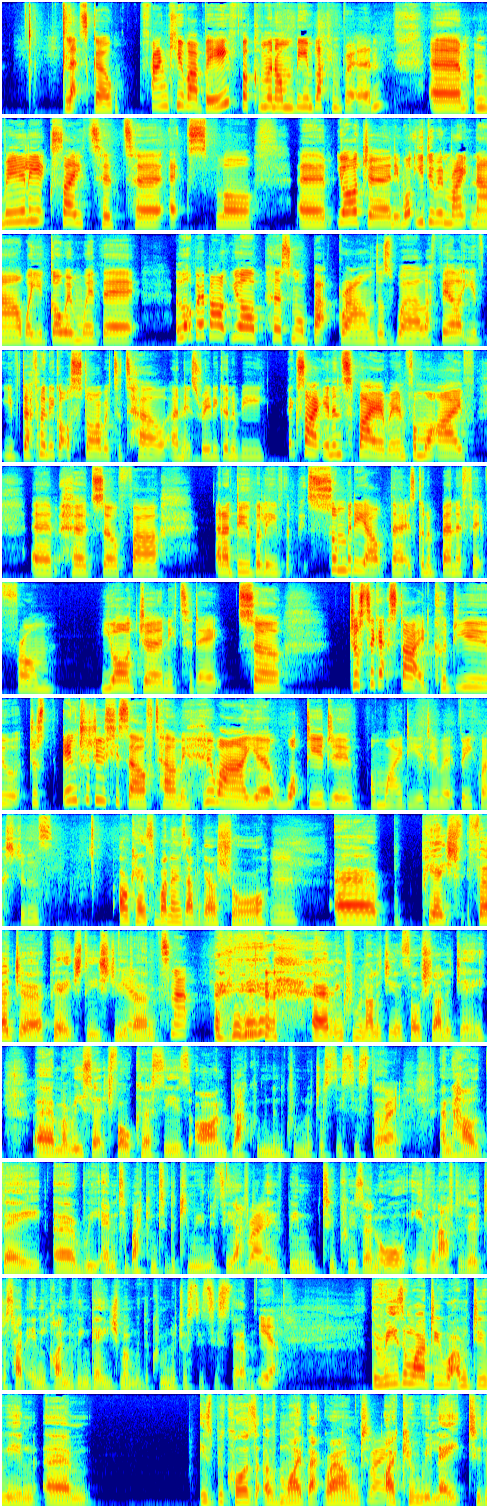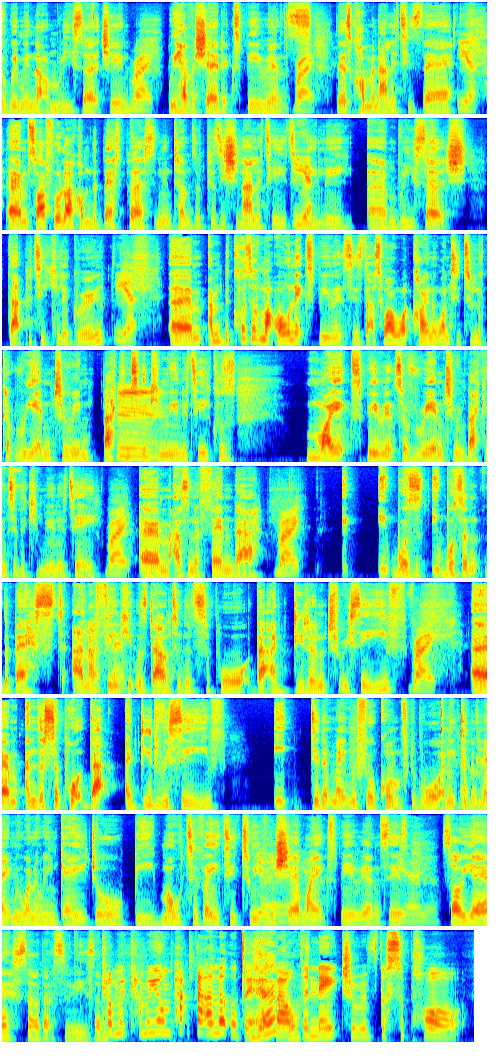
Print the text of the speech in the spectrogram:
Let's go. Thank you, Abby, for coming on Being Black in Britain. Um, I'm really excited to explore um, your journey, what you're doing right now, where you're going with it, a little bit about your personal background as well. I feel like you've you've definitely got a story to tell, and it's really going to be exciting, inspiring from what I've um, heard so far. And I do believe that somebody out there is going to benefit from your journey today. So, just to get started, could you just introduce yourself? Tell me who are you, what do you do, and why do you do it? Three questions. Okay, so my name is Abigail Shaw. Mm. Uh, PhD, third year PhD student. Yeah. Snap. um, in criminology and sociology. Um, my research focuses on Black women in the criminal justice system right. and how they uh, re enter back into the community after right. they've been to prison or even after they've just had any kind of engagement with the criminal justice system. Yeah. The reason why I do what I'm doing um, is because of my background. Right. I can relate to the women that I'm researching. Right. We have a shared experience. Right. There's commonalities there. Yeah. Um, so I feel like I'm the best person in terms of positionality to Yeah. really um, research that particular group. Yeah. Um, and because of my own experiences, that's why I kind of wanted to look at re-entering back into Mm. the community because my experience of re-entering back into the community Right. um, as an offender Right. It was it wasn't the best and i think it was down to the support that i didn't receive Right. um, and the support that i did receive it didn't make me feel comfortable and it didn't Okay. make me want to engage or be motivated to Yeah, even yeah, share my experiences Yeah, yeah. so yeah so that's the reason Can we can we unpack that a little bit Yeah, about the nature of the support?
